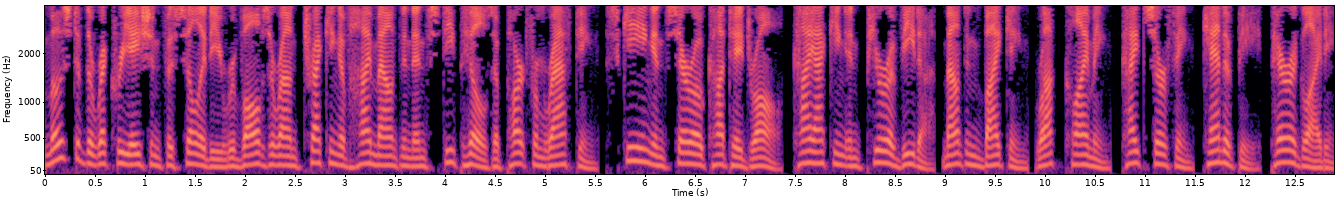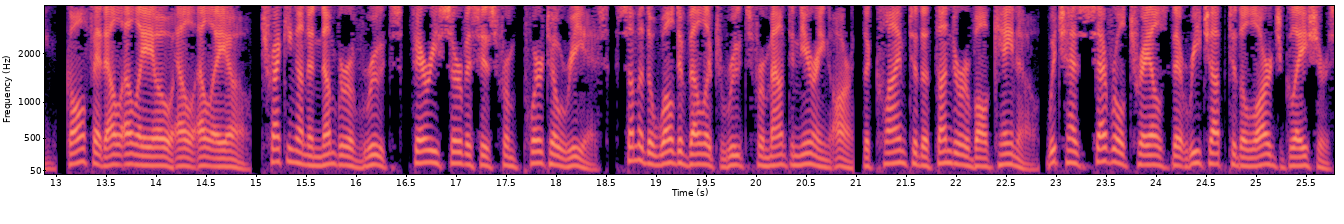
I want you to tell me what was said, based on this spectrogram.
Most of the recreation facility revolves around trekking of high mountain and steep hills apart from rafting, skiing in Cerro Catedral, kayaking in Pura Vida, mountain biking, rock climbing, kite surfing, canopy, paragliding, golf at LLAO LLAO, trekking on a number of routes, ferry services from Puerto Rios. Some of the well-developed routes for mountaineering are, the climb to the Thunderer volcano, which has several trails that reach up to the large glaciers,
